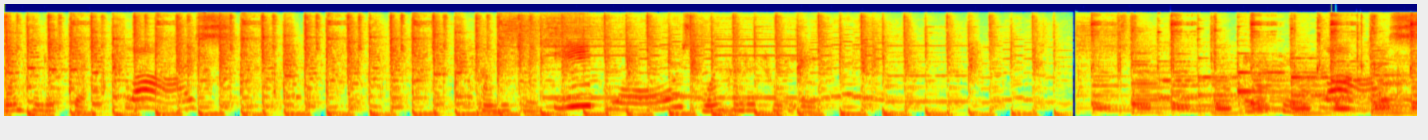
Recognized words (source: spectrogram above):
106, plus 22, equals 128, 82, plus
